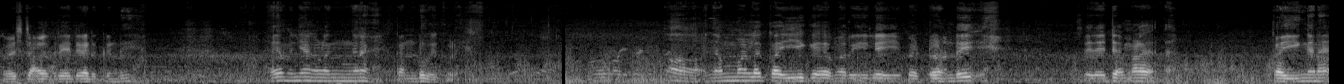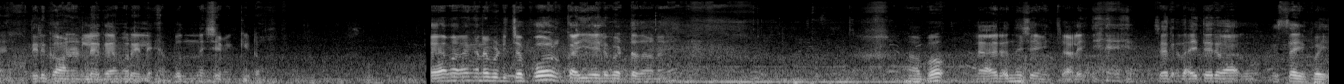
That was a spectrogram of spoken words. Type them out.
ഇവിടെ സ്റ്റാൾ ഫ്രീ ആയിട്ട് കിടക്കുന്നുണ്ട് അത് മുന്നേ ഞങ്ങളങ്ങനെ കണ്ടുപോയിക്കൂടെ ആ നമ്മളെ കൈ ക്യാമറയിൽ പെട്ടുകൊണ്ട് ശരിയായിട്ട് നമ്മളെ കൈ ഇങ്ങനെ ഇതിൽ കാണണില്ലേ ക്യാമറയിൽ അപ്പം ഒന്ന് ക്ഷമിക്കട്ടോ ക്യാമറ ഇങ്ങനെ പിടിച്ചപ്പോൾ കയ്യിൽ പെട്ടതാണ്. അപ്പോൾ എല്ലാവരും ഒന്ന് ക്ഷമിച്ചാളി. ചെറുതായിട്ടൊരു ഭാഗം മിസ്സായി പോയി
